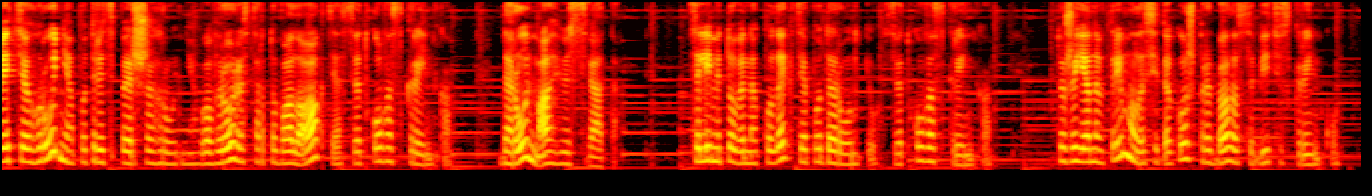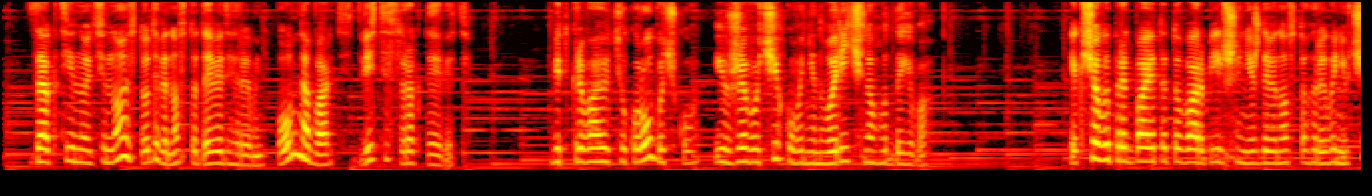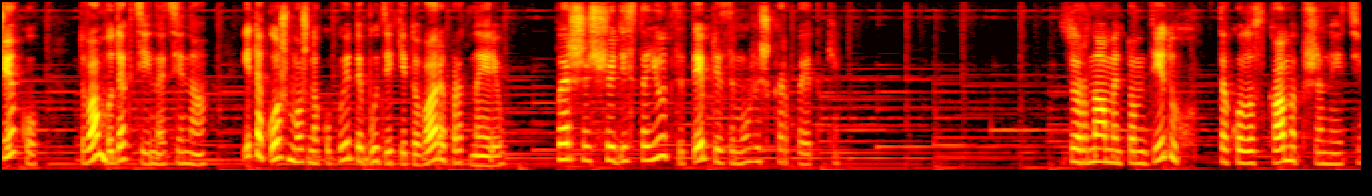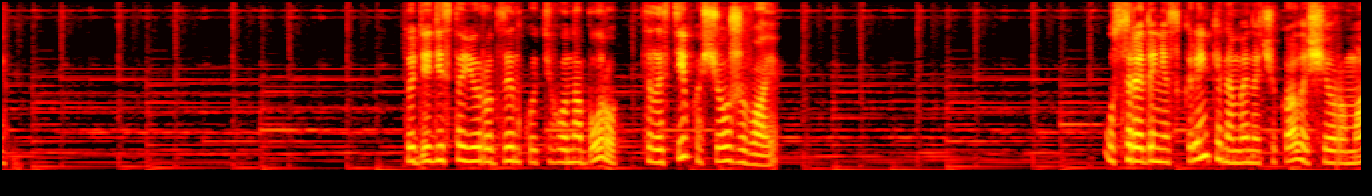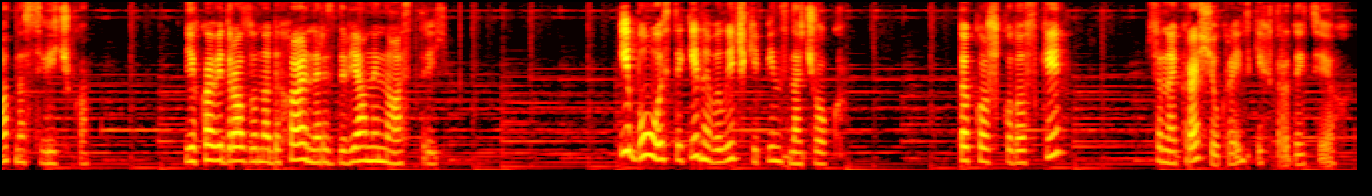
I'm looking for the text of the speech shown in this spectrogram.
3 грудня по 31 грудня в Аврорі стартувала акція Святкова скринька. Даруй магію свята. Це лімітована колекція подарунків, святкова скринька. Тож я не втрималась і також придбала собі цю скриньку. За акційною ціною 199 гривень, повна вартість 249. Відкриваю цю коробочку і вже в очікуванні новорічного дива. Якщо ви придбаєте товар більше, ніж 90 гривень у чеку, то вам буде акційна ціна. І також можна купити будь-які товари партнерів. Перше, що дістаю, це теплі зимові шкарпетки з орнаментом дідух та колосками пшениці. Тоді дістаю родзинку цього набору це листівка, що оживає. Усередині скриньки на мене чекала ще ароматна свічка, яка відразу надихає на різдвяний настрій. І був ось такий невеличкий пін-значок. Також колоски це найкраще в українських традиціях.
